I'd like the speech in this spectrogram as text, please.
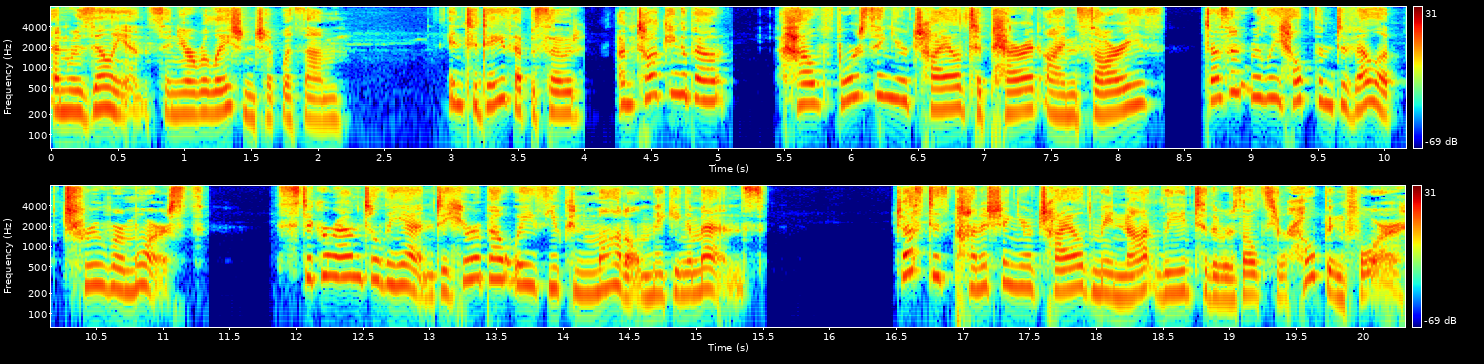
and resilience in your relationship with them. In today's episode, I'm talking about how forcing your child to parrot I'm sorry's doesn't really help them develop true remorse. Stick around till the end to hear about ways you can model making amends. Just as punishing your child may not lead to the results you're hoping for,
